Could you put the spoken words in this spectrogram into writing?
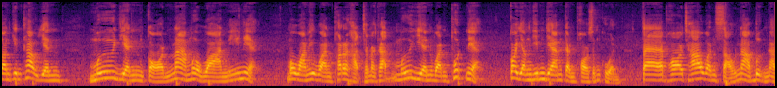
ตอนกินข้าวเย็น มื้อเย็นก่อนหน้าเมื่อวานนี้เนี่ยเมื่อวานนี้วันพระหัสใช่ไหมครับ มื้อเย็นวันพุธเนี่ยก็ยังยิ้มแย้มกันพอสมควร แต่พอเช้าวันเสาร์หน้าบึ้งหน้า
